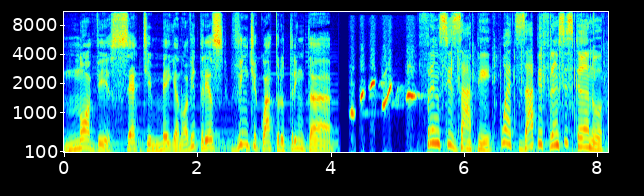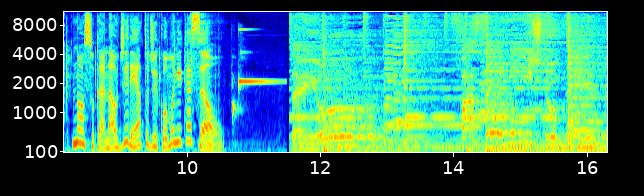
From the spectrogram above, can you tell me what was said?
97693 2430. Francisap, WhatsApp franciscano, nosso canal direto de comunicação. Senhor, fazei-me instrumento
